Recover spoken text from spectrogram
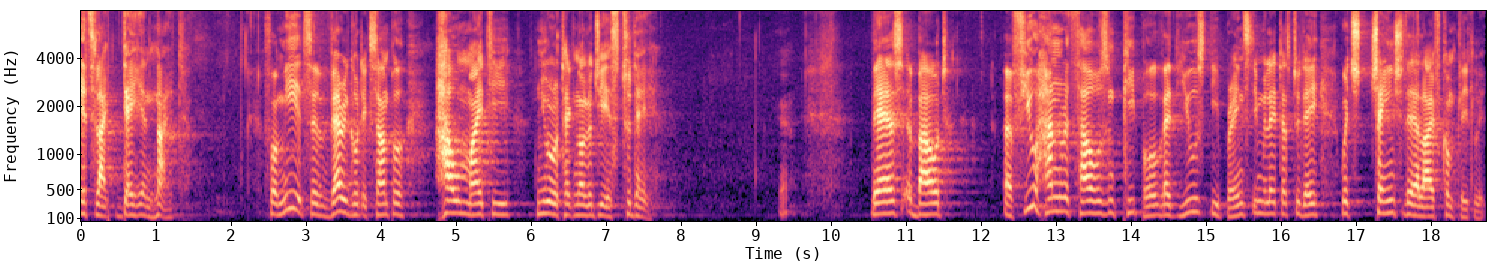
it's like day and night. For me, it's a very good example how mighty neurotechnology is today. There's about a few hundred thousand people that use deep brain stimulators today, which changed their life completely.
